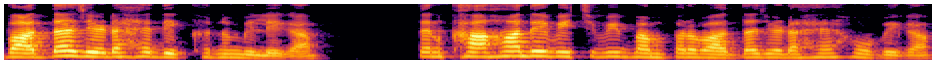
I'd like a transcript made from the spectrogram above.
ਵਾਧਾ ਜਿਹੜਾ ਹੈ ਦੇਖਣ ਨੂੰ ਮਿਲੇਗਾ। ਤਨਖਾਹਾਂ ਦੇ ਵਿੱਚ ਵੀ ਬੰਪਰ ਵਾਧਾ ਜਿਹੜਾ ਹੈ ਹੋਵੇਗਾ।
